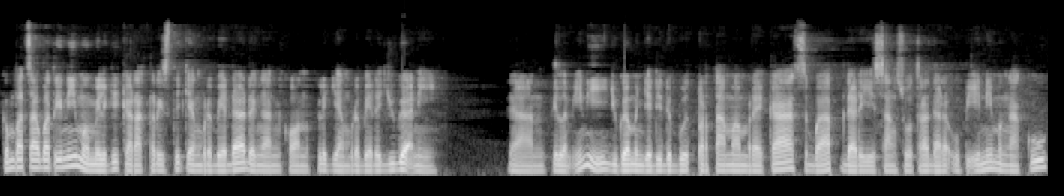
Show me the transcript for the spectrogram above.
Keempat sahabat ini memiliki karakteristik yang berbeda dengan konflik yang berbeda juga nih. Dan film ini juga menjadi debut pertama mereka sebab dari sang sutradara Upi ini mengaku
